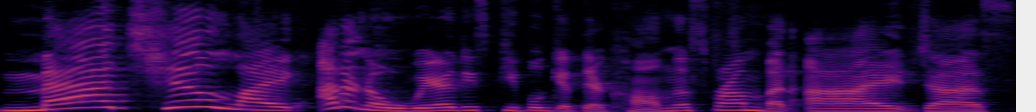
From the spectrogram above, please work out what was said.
mad chill. Like, I don't know where these people get their calmness from, but I just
